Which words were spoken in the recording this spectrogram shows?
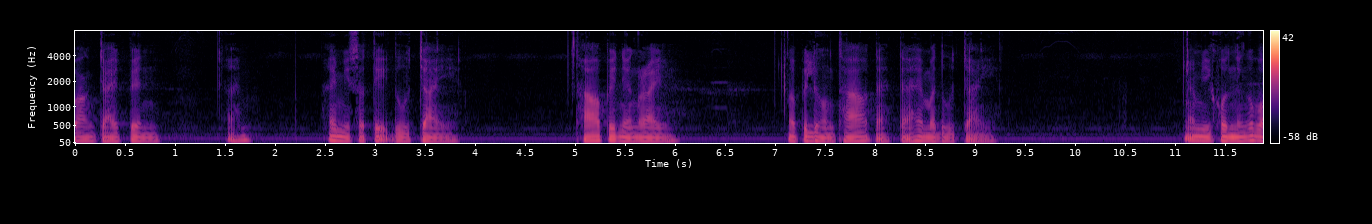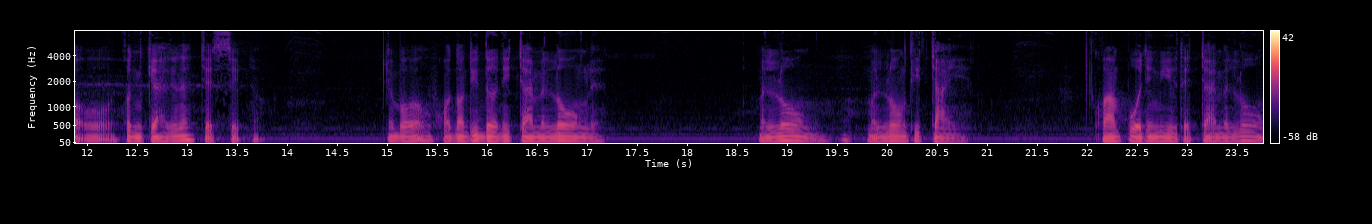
วางใจเป็นให้มีสติดูใจ เท้าเป็นอย่างไรเราเป็นเรื่องของเท้าแต่แต่ให้มาดูใจมีคนหนึ่งก็บอกโอ้คนแก่ด้วยนะเจ็ดสิบเขาบอกว่าพอตอนที่เดินนี่ใจมันโล่งเลย มันโล่ง มันโล่งที่ใจ ความปวดยังมีอยู่แต่ใจมันโล่ง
